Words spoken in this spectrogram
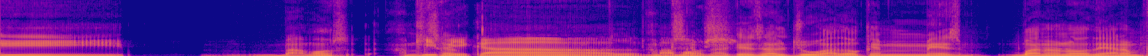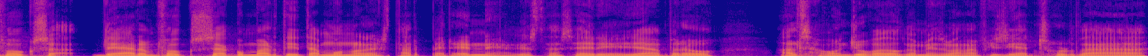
i vamos, em, sem Química, em vamos. sembla que és el jugador que més... Bueno, no, De'Aaron Fox, De'Aaron Fox s'ha convertit en un all-star perenne aquesta sèrie ja, però el segon jugador que més beneficiat surt de-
